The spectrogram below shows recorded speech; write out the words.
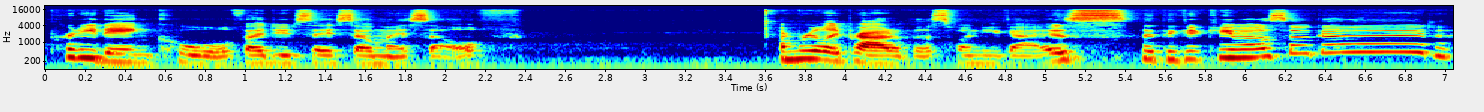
pretty dang cool if I do say so myself. I'm really proud of this one, you guys. I think it came out so good.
